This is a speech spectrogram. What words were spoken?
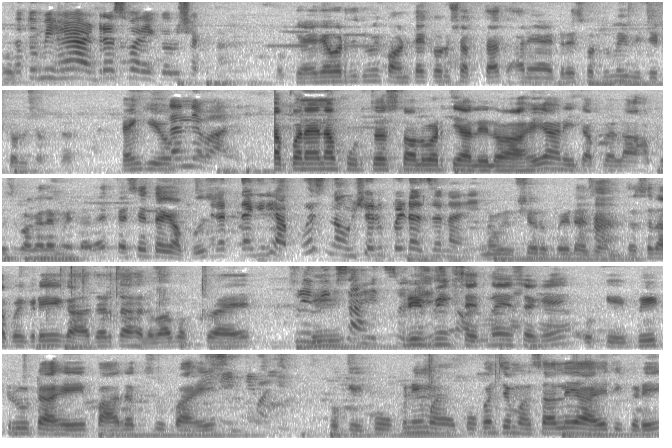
तर तुम्ही ह्या ॲड्रेसवर हे करू शकता ओके याच्यावरती तुम्ही कॉन्टॅक्ट करू शकतात आणि ॲड्रेसवर तुम्ही व्हिजिट करू शकतात थँक्यू धन्यवाद आपण आहे ना पुढच्या स्टॉलवरती आलेलो आहे आणि इथे आपल्याला हापूस बघायला मिळतात. आहे कसे आहे हापूस? रत्नागिरी हापूस नऊशे रुपये डझन आहे. नऊशे रुपये डझन. तसंच आपण इकडे गाजरचा हलवा बघतो आहे Premix आहेत प्रीमिक्स आहेत ना हे सगळे? ओके बीटरूट आहे पालक सूप आहे. ओके कोकणी म कोकणचे मसाले आहेत इकडे.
